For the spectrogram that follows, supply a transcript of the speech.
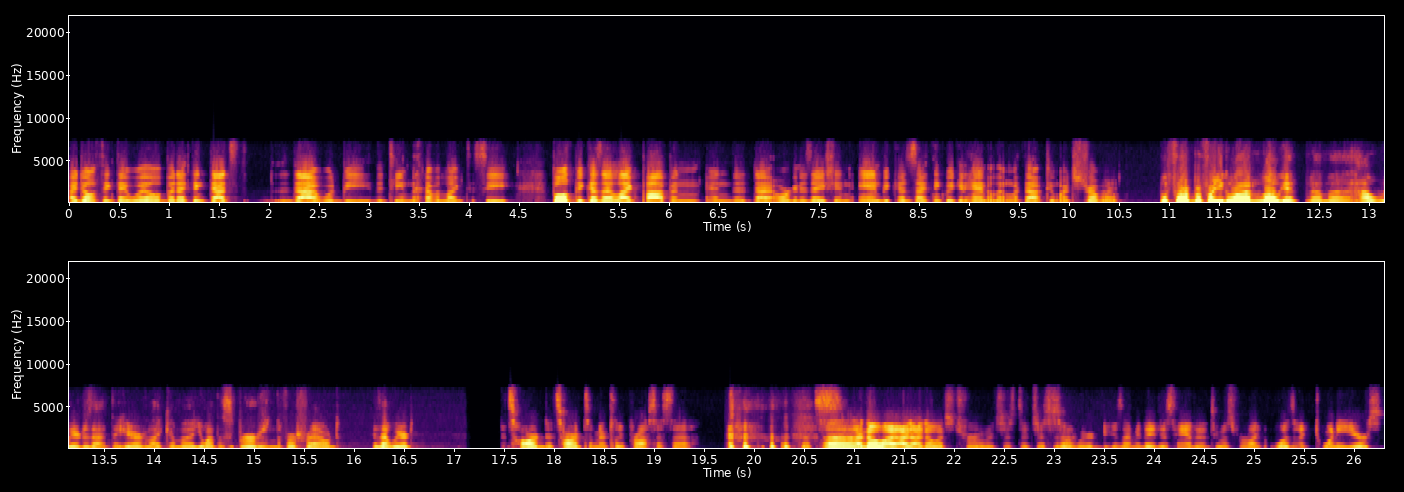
I don't think they will, but I think that's that would be the team that I would like to see, both because I like Pop and and the, that organization, and because I think we could handle them without too much trouble. Right before before you go on, Logan, um, uh, how weird is that to hear like um, uh, you want the Spurs in the first round? Is that weird? It's hard. It's hard to mentally process that. Uh, I know, I, I know it's true. It's just, it's just so Yeah. weird because I mean, they just handed it to us for like, was it like 20 years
